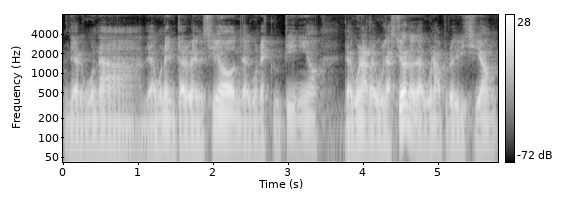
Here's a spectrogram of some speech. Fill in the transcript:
de alguna, de alguna intervención, de algún escrutinio, de alguna regulación o de alguna prohibición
